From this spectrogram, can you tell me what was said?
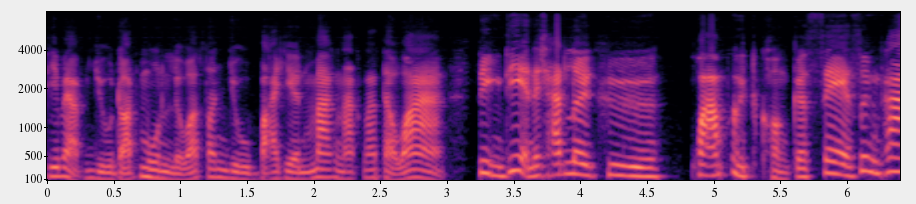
ที่แบบอยู่ดอทมุนด์หรือว่าตอนอยู่บาเยนมากนักนะแต่ว่าสิ่งที่เห็นได้ชัดเลยคือ ความอึดของเกอร์เซ่ซึ่งถ้า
